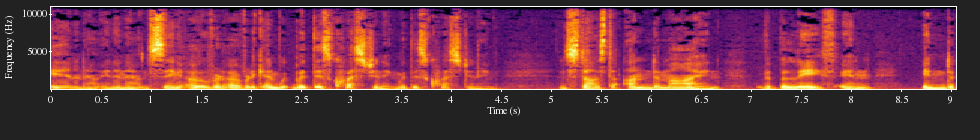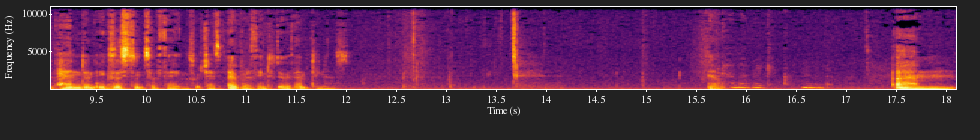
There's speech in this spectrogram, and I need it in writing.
in and out, in and out, and sing over and over again with, with this questioning, with this questioning, and starts to undermine the belief in independent existence of things, which has everything to do with emptiness. Yeah. Can I make a comment? Um,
